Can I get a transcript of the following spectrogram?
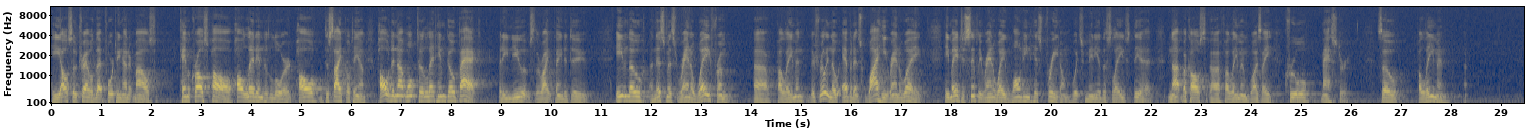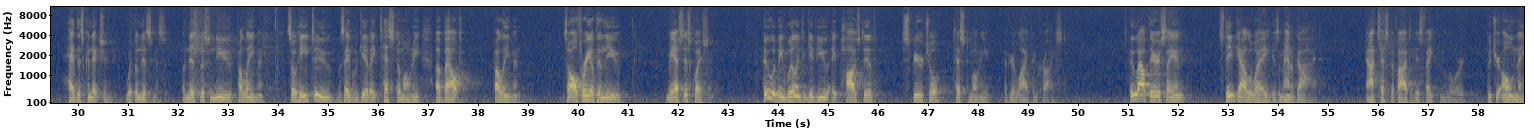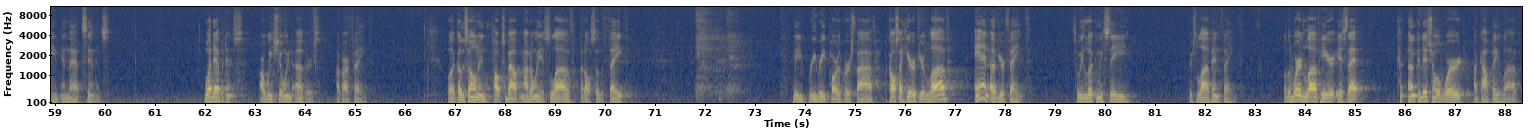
He also traveled that 1,400 miles, came across Paul. Paul led him to the Lord. Paul discipled him. Paul did not want to let him go back, but he knew it was the right thing to do. Even though Onesimus ran away from uh, Philemon, there's really no evidence why he ran away. He may have just simply ran away wanting his freedom, which many of the slaves did, not because uh, Philemon was a cruel master. So Philemon had this connection with Onesimus. Onesimus knew Philemon. So he too was able to give a testimony about Philemon. So all three of them knew. Let me ask this question Who would be willing to give you a positive spiritual testimony of your life in Christ? Who out there is saying, Steve Galloway is a man of God? and I testify to his faith in the Lord. Put your own name in that sentence. What evidence are we showing others of our faith? Well, it goes on and talks about not only its love, but also the faith. Let me reread part of verse 5. Because I hear of your love and of your faith. So we look and we see there's love and faith. Well, the word love here is that unconditional word, agape love.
